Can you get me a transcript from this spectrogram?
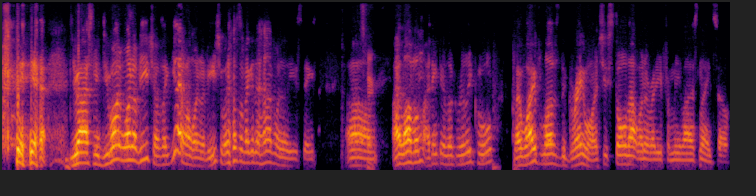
yeah. You asked me, do you want one of each? I was like, yeah, I want one of each. When else am I going to have one of these things? Um, I love them. I think they look really cool. My wife loves the gray one. She stole that one already from me last night. So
